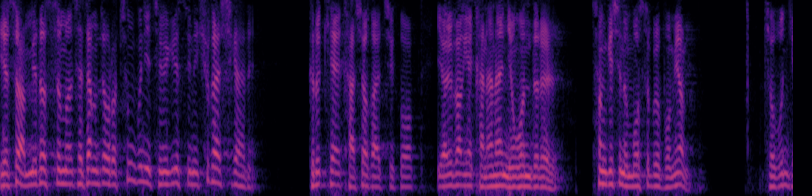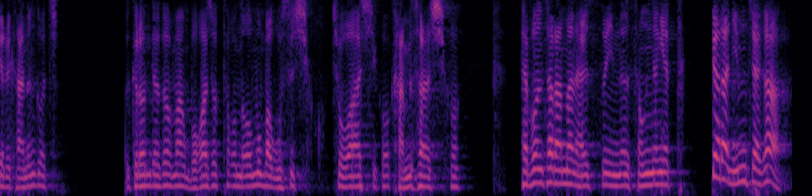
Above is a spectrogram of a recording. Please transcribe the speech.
예수 안 믿었으면 세상적으로 충분히 즐길 수 있는 휴가 시간에 그렇게 가셔가지고 열방의 가난한 영혼들을 섬기시는 모습을 보면 좁은 길을 가는 거죠. 그런데도 막 뭐가 좋다고 너무 막 웃으시고 좋아하시고 감사하시고 해본 사람만 알 수 있는 성령의 특별한 임재가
